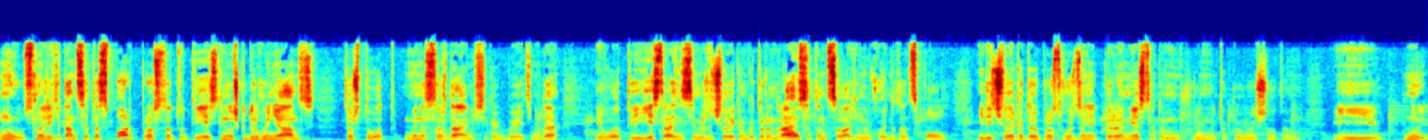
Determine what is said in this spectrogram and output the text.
Ну, смотрите, танцы это спорт, просто тут есть немножко другой нюанс, то, что вот мы наслаждаемся как бы этим, да, и вот, и есть разница между человеком, который нравится танцевать, он выходит на танцпол, или человек, который просто хочет занять первое место, там мухрюмый такой вышел там, и, ну,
